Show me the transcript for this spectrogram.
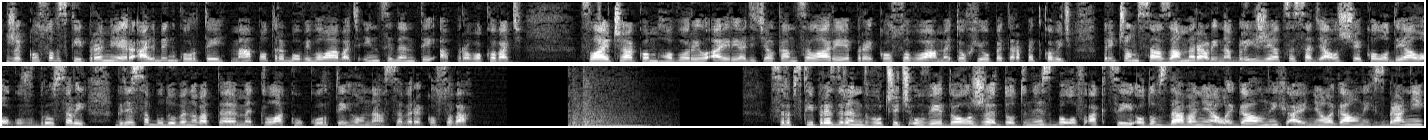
že kosovský premiér Albin Kurti má potrebu vyvolávať incidenty a provokovať. S hovoril aj riaditeľ kancelárie pre Kosovo a Metochiu Petar Petkovič, pričom sa zamerali na blížiace sa ďalšie kolo dialógu v Bruseli, kde sa budú venovať téme tlaku Kurtyho na severe Kosova. Srbský prezident Vučič uviedol, že dodnes bolo v akcii odovzdávania legálnych aj nelegálnych zbraní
